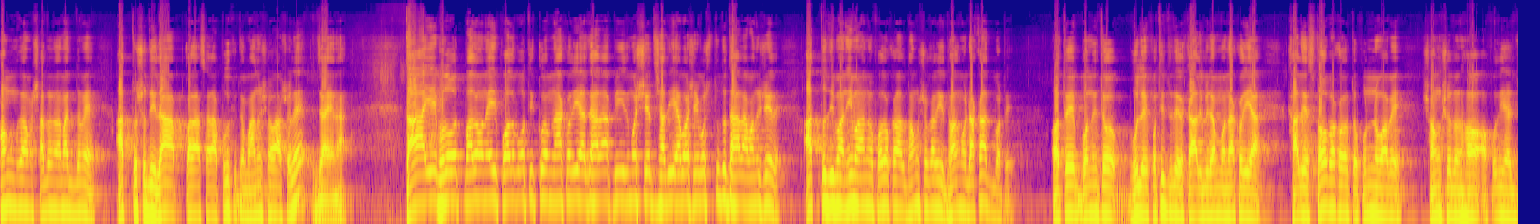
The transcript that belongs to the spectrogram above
সংগ্রাম, সাধনার মাধ্যমে আত্মশুদ্ধি লাভ করা ছাড়া প্রকৃত মানুষ হওয়া আসলে যায় না। তাই এই পালন, এই পর্ব অতিক্রম না করিয়া যাহারা পীর, মোর্শেদ সাদিয়া বসে, বস্তুত তাহারা মানুষের আত্মজীবন, ইমান ও পরকাল ধ্বংসকারী ধর্ম ডাকাত বটে। অতএব বর্ণিত ভুলে পতিতদের কাল বিলম্ব না করিয়া খালে স্তবা করত পূর্ণভাবে সংশোধন হওয়া অপরিহার্য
